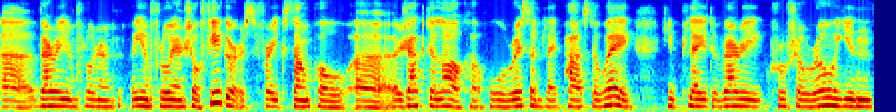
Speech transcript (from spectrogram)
uh, very influ- influential figures. For example, uh, Jacques Delors, who recently passed away, he played a very crucial role in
